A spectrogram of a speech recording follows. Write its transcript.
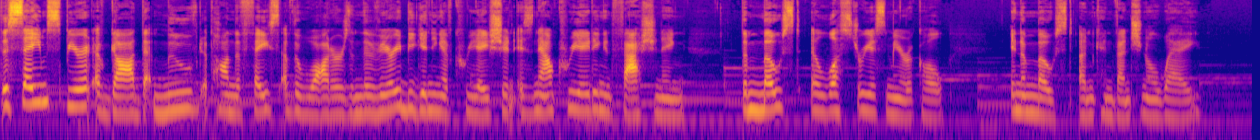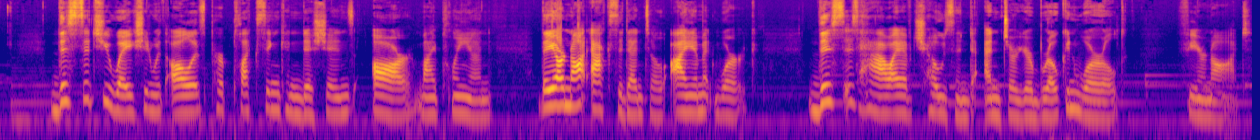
The same Spirit of God that moved upon the face of the waters in the very beginning of creation is now creating and fashioning the most illustrious miracle in a most unconventional way. This situation, with all its perplexing conditions, are my plan. They are not accidental. I am at work. This is how I have chosen to enter your broken world. Fear not.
